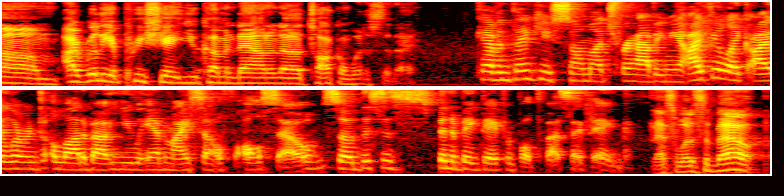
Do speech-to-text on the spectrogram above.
um, I really appreciate you coming down and uh, talking with us today. Kevin, thank you so much for having me. I feel like I learned a lot about you and myself also. So this has been a big day for both of us, I think. That's what it's about.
